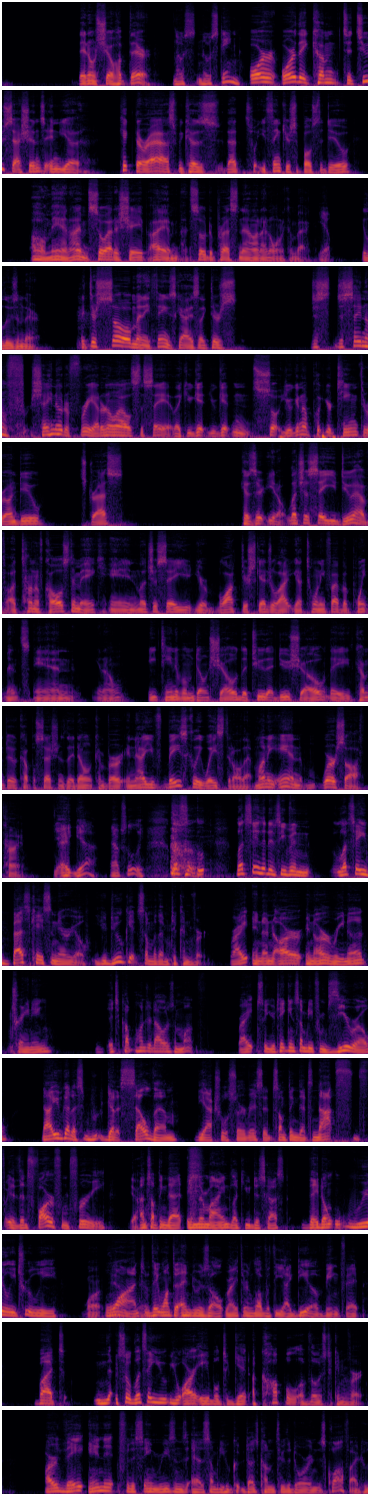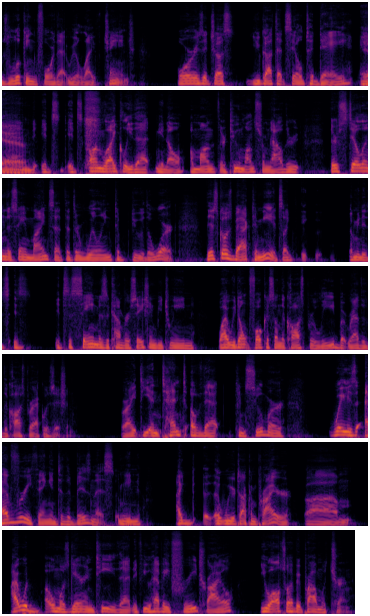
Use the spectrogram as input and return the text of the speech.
They don't show up there No, no sting. or or they come to two sessions and you kick their ass because that's what you think you're supposed to do. Oh man, I'm so out of shape. I am so depressed now, and I don't want to come back. Yep. You lose them there. Like there's so many things, guys. Like there's just just say no, say no to free. I don't know how else to say it. Like you get you're getting so you're gonna put your team through undue stress because you know, let's just say you do have a ton of calls to make, and let's just say you, you're blocked your schedule out. You got 25 appointments, and you know, 18 of them don't show. The two that do show, they come to a couple sessions, they don't convert, and now you've basically wasted all that money and worse off time. Yeah, yeah, absolutely. Let's let's say that it's even let's say best case scenario, you do get some of them to convert, right? And in our in our arena training, it's a couple hundred dollars a month, right? So you're taking somebody from zero. Now you've got to got to sell them the actual service. It's something that's not f- that's far from free. Yeah. On something that in their mind, like you discussed, they don't really truly Want, want. yeah. They want the end result, right? They're in love with the idea of being fit. But so let's say you you are able to get a couple of those to convert. Are they in it for the same reasons as somebody who does come through the door and is qualified, who's looking for that real life change? Or is it just you got that sale today Yeah. and it's it's unlikely that, you know, a month or two months from now they're they're still in the same mindset that they're willing to do the work. This goes back to me. It's like I mean it's it's it's the same as a conversation between why we don't focus on the cost per lead, but rather the cost per acquisition, right? The intent of that consumer weighs everything into the business. I mean, I uh, we were talking prior. Um, I would almost guarantee that if you have a free trial, you also have a problem with churn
